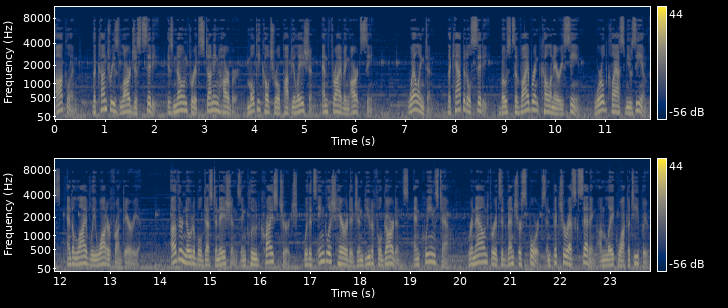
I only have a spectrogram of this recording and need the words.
Auckland, the country's largest city, is known for its stunning harbor, multicultural population, and thriving arts scene. Wellington, the capital city, boasts a vibrant culinary scene, world-class museums, and a lively waterfront area. Other notable destinations include Christchurch, with its English heritage and beautiful gardens, and Queenstown, renowned for its adventure sports and picturesque setting on Lake Wakatipu.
